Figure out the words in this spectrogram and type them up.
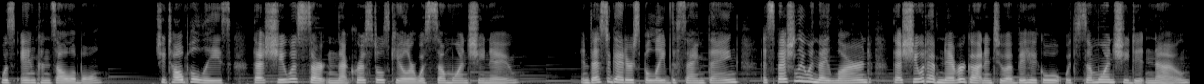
was inconsolable. She told police that she was certain that Crystal's killer was someone she knew. Investigators believed the same thing, especially when they learned that she would have never gotten into a vehicle with someone she didn't know.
